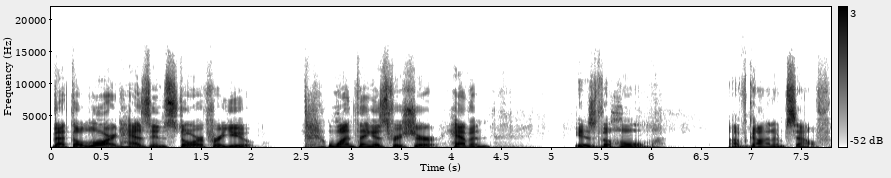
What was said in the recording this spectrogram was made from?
that the Lord has in store for you. One thing is for sure heaven is the home of God Himself.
